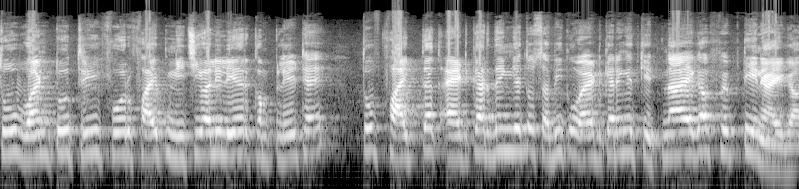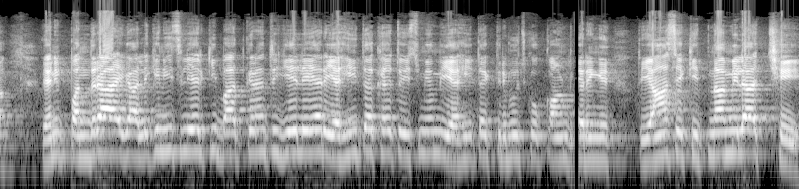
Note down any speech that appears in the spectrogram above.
तो one two three four five नीचे वाली लेयर कंप्लीट है। तो फाइव तक ऐड कर देंगे तो सभी को ऐड करेंगे, कितना आएगा? फिफ्टीन आएगा, यानी पंद्रह आएगा। लेकिन इस लेयर की बात करें तो ये लेयर यहीं तक है तो इसमें हम यहीं तक त्रिभुज को काउंट करेंगे। तो यहाँ से कितना मिला? छः।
